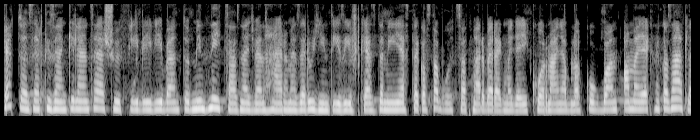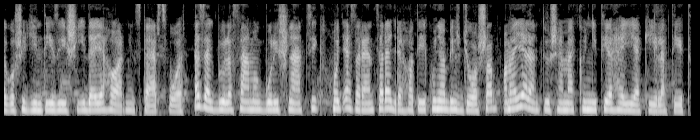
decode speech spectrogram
2019 első fél évében több mint 443 ezer ügyintézést kezdeményeztek a Szabolcs-Szatmár Bereg megyei kormányablakokban, amelyeknek az átlagos ügyintézési ideje 30 perc volt. Ezekből a számokból is látszik, hogy ez a rendszer egyre hatékonyabb és gyorsabb, amely jelentősen megkönnyíti a helyiek életét.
